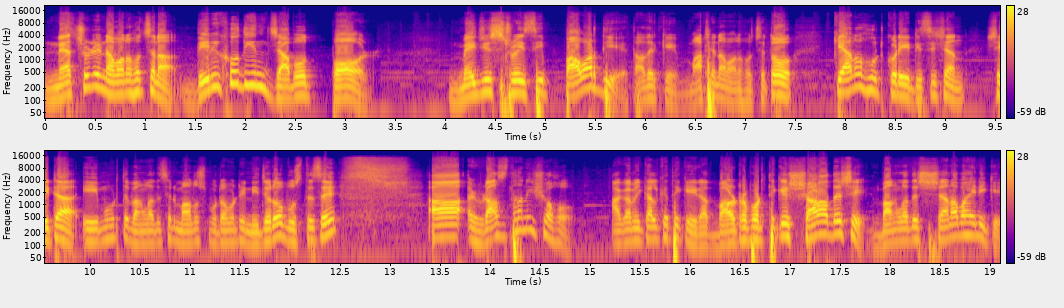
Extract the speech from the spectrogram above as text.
ন্যাচুরালি নামানো হচ্ছে না, দীর্ঘদিন যাবৎ পর ম্যাজিস্ট্রেসি পাওয়ার দিয়ে তাদেরকে মাঠে নামানো হচ্ছে। তো কেন হুট করে এই ডিসিশন সেটা এই মুহূর্তে বাংলাদেশের মানুষ মোটামুটি নিজেরও বুঝতেছে। রাজধানী সহ আগামীকালকে থেকে রাত বারোটার পর থেকে সারা দেশে বাংলাদেশ সেনাবাহিনীকে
